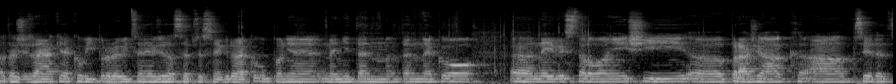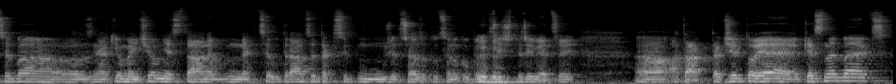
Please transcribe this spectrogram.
uh, takže za nějaké jako výprodejové ceny, takže zase přesně kdo jako úplně není ten, ten jako uh, nejvystalovanější uh, Pražák a přijede třeba z nějakého menšího města nebo nechce utrácet, tak si může třeba za tu cenu koupit Mhm. tři, čtyři věci. uh, a tak. Takže to je ke Snapbacks.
